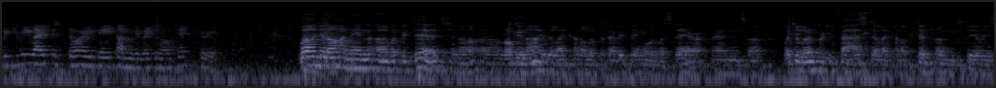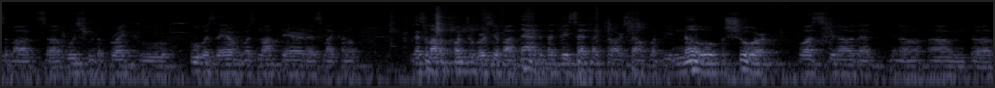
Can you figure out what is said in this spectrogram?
Would you rewrite the story based on the original history? Well, you know, I mean, uh, what we did, you know, uh, Robbie and I, we like kind of looked at everything what was there, and uh, what you learn pretty fast, there are like kind of different theories about uh, who threw the brick, who who was there, who was not there. There's like kind of there's a lot of controversy about that, and that we said like to ourselves, what we know for sure was, you know, that you know um, the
